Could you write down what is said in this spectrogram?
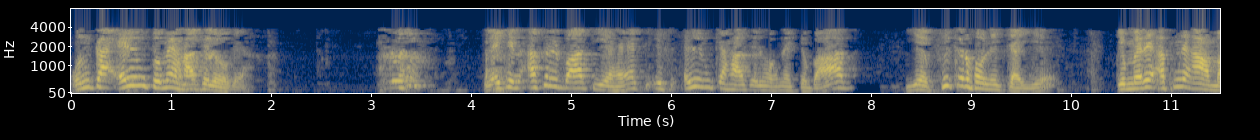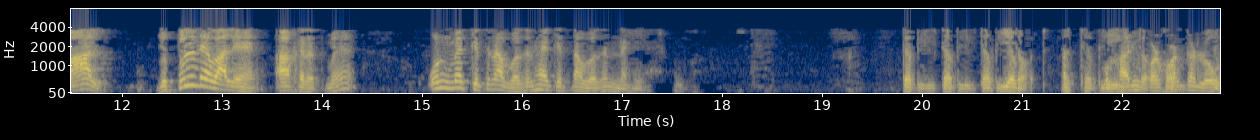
ان کا علم تمہیں حاصل ہو گیا۔ لیکن اصل بات یہ ہے کہ اس علم کے حاصل ہونے کے بعد یہ فکر ہونی چاہیے کہ میرے اپنے اعمال جو تلنے والے ہیں آخرت میں ان میں کتنا وزن ہے کتنا وزن نہیں ہے۔ بخاری پڑھ پڑھ کر لوگ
